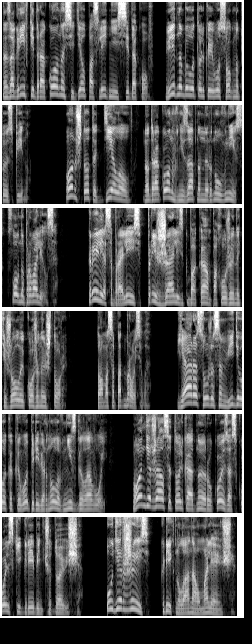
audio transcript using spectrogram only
На загривке дракона сидел последний из седаков. Видно было только его согнутую спину. Он что-то делал, но дракон внезапно нырнул вниз, словно провалился. Крылья собрались, прижались к бокам, похожие на тяжелые кожаные шторы. Томаса подбросило. Яра с ужасом видела, как его перевернуло вниз головой. Он держался только одной рукой за скользкий гребень чудовища. «Удержись!» — крикнула она умоляюще.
